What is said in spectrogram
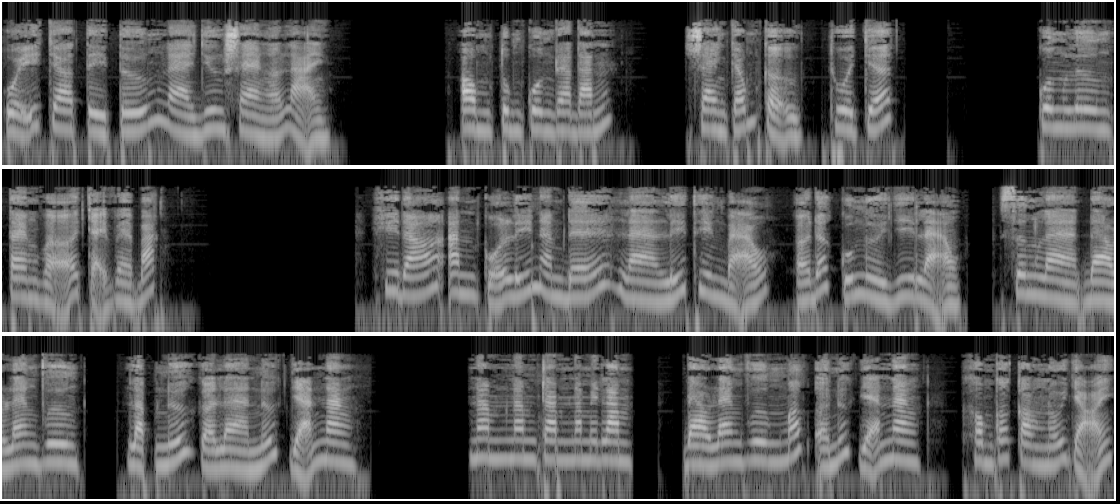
Quỷ cho tỳ tướng là Dương Sàng ở lại. Ông tung quân ra đánh. Sàng chống cự, thua chết. Quân Lương tan vỡ chạy về Bắc. Khi đó anh của Lý Nam Đế là Lý Thiên Bảo ở đất của người Di Lạo, xưng là Đào Lan Vương, lập nước gọi là nước Giả Năng. Năm 555, Đào Lan Vương mất ở nước Giả Năng, không có con nối dõi.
